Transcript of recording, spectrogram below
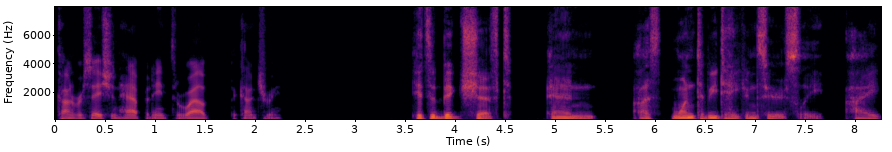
conversation happening throughout the country? It's a big shift and uh, one to be taken seriously. I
